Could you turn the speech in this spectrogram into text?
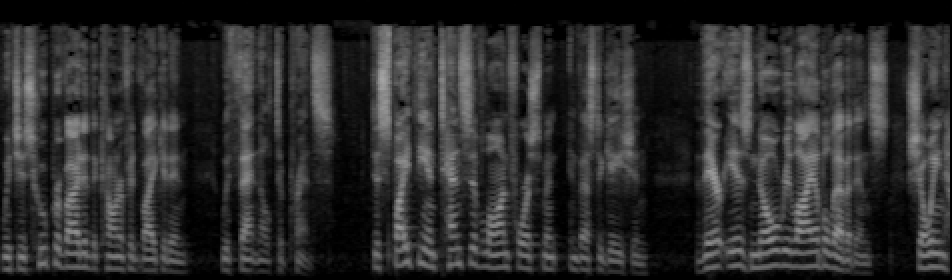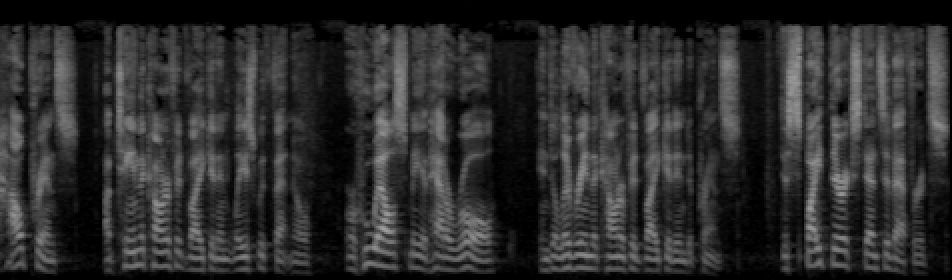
which is who provided the counterfeit Vicodin with fentanyl to Prince. Despite the intensive law enforcement investigation, there is no reliable evidence showing how Prince obtained the counterfeit Vicodin laced with fentanyl or who else may have had a role in delivering the counterfeit Vicodin to Prince. Despite their extensive efforts,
